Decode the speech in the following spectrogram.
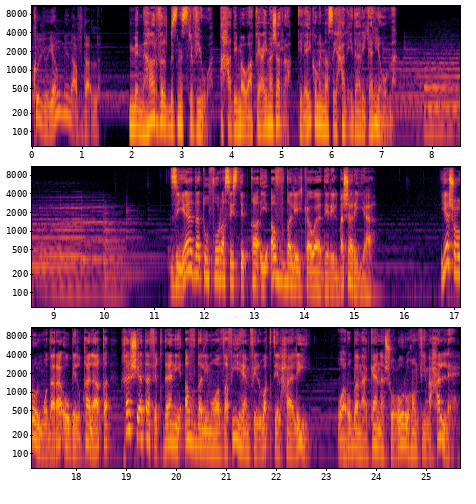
كل يوم أفضل. من هارفارد بزنس ريفيو أحد مواقع مجرة. إليكم النصيحة الإدارية اليوم. زيادة فرص استبقاء أفضل الكوادر البشرية. يشعر المدراء بالقلق خشية فقدان أفضل موظفيهم في الوقت الحالي وربما كان شعورهم في محله.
